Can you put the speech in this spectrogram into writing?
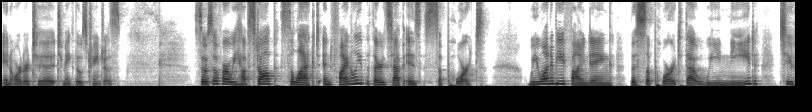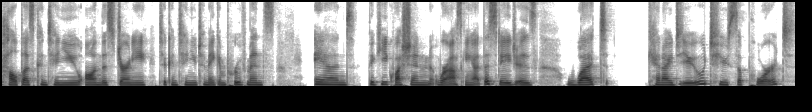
in order to, to make those changes. So, so far we have stop, select, and finally the third step is support. We want to be finding the support that we need to help us continue on this journey, to continue to make improvements. And the key question we're asking at this stage is what can I do to support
